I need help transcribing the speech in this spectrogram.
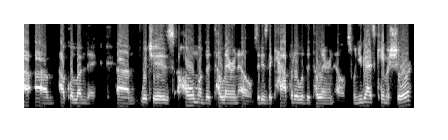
uh, um, um, which is home of the Telerin elves. It is the capital of the Telerin elves. When you guys came ashore,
